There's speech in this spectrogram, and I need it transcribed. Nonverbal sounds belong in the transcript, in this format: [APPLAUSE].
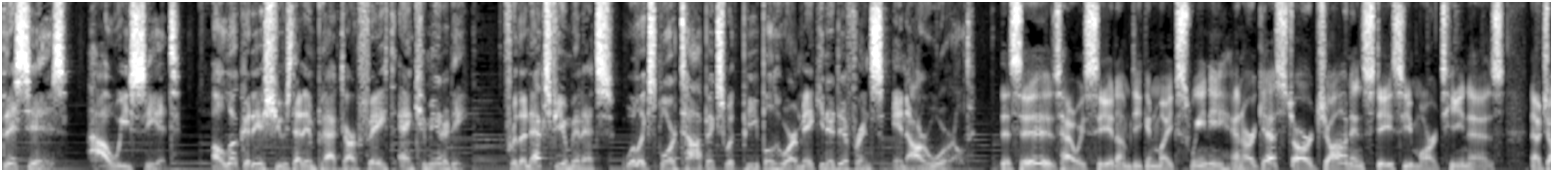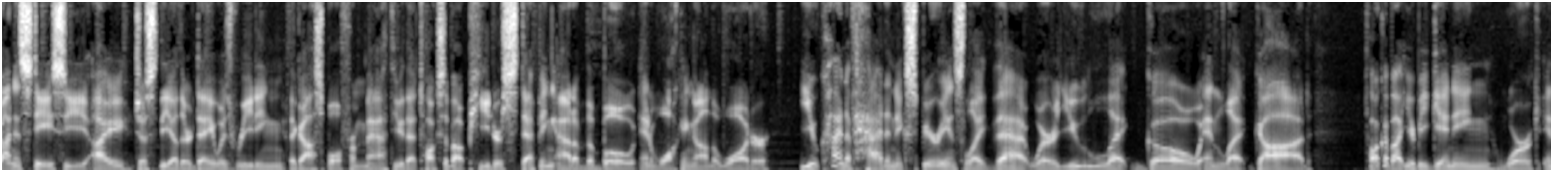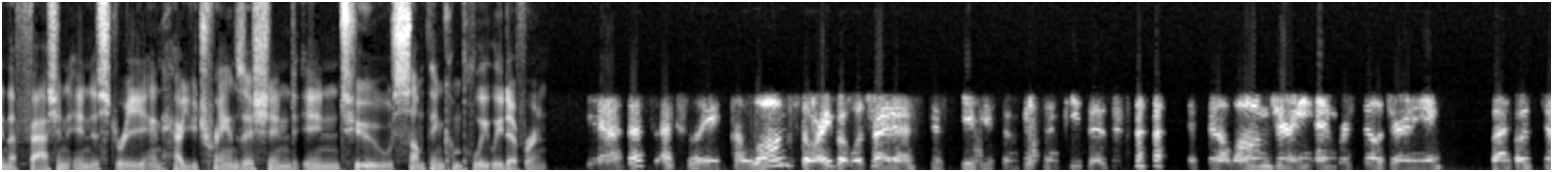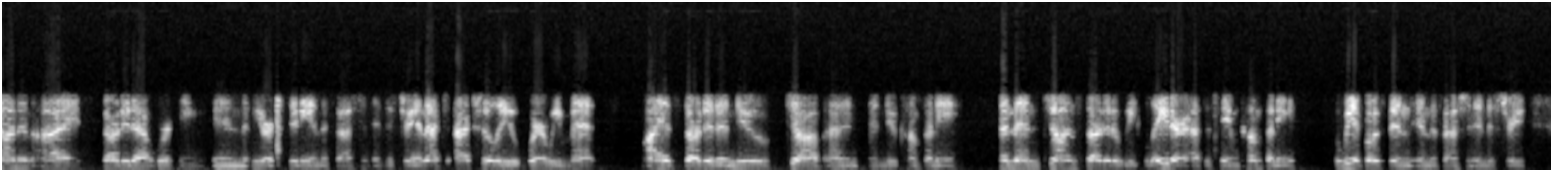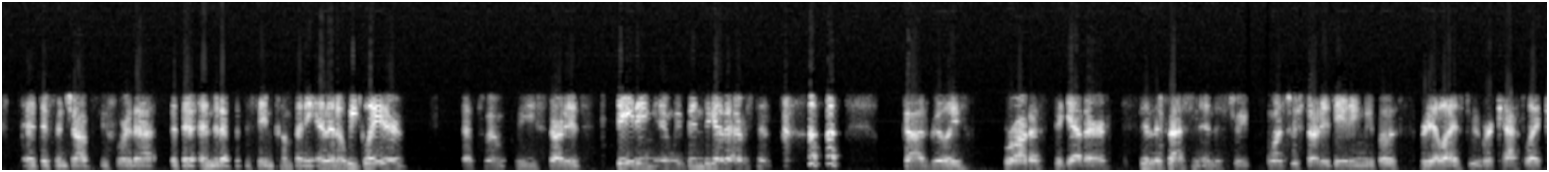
This is How We See It, a look at issues that impact our faith and community. For the next few minutes, we'll explore topics with people who are making a difference in our world. This is How We See It. I'm Deacon Mike Sweeney, and our guests are John and Stacie Martinez. Now, John and Stacie, I just the other day was reading the gospel from Matthew that talks about Peter stepping out of the boat and walking on the water. You kind of had an experience like that where you let go and let God. Talk about your beginning work in the fashion industry and how you transitioned into something completely different. Yeah, that's actually a long story, but we'll try to just give you some bits and pieces. [LAUGHS] it's been a long journey, and we're still journeying. But both John and I started out working in New York City in the fashion industry, and that's actually where we met. I had started a new job and a new company, and then John started a week later at the same company. We had both been in the fashion industry at different jobs before that, but then ended up at the same company. And then a week later, that's when we started dating, and we've been together ever since. [LAUGHS] God really brought us together in the fashion industry. Once we started dating, we both realized we were Catholic,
